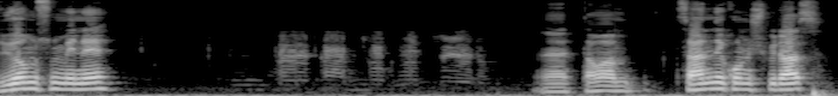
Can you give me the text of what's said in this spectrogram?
Duyuyor musun beni? Evet tamam. Sen de konuş biraz.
